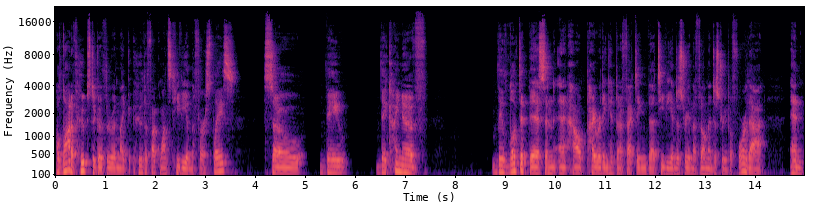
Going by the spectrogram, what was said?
a lot of hoops to go through and like who the fuck wants TV in the first place? So they they kind of they looked at this and, and how pirating had been affecting the TV industry and the film industry before that. And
